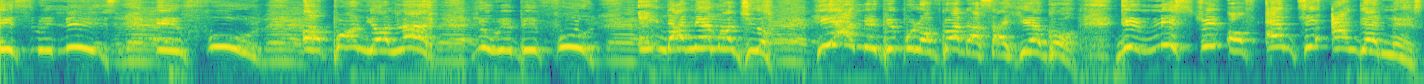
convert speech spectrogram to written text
is released in full upon your life. You will be full in the name of Jesus. Hear me, people of God, as I hear God. The mystery of empty handedness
